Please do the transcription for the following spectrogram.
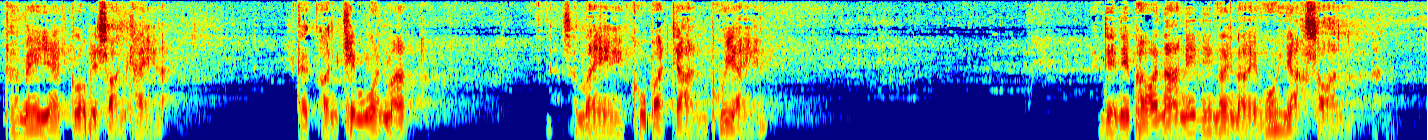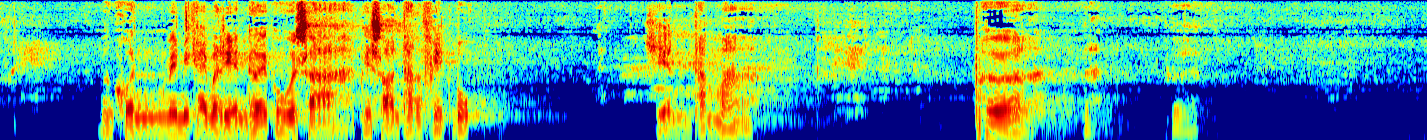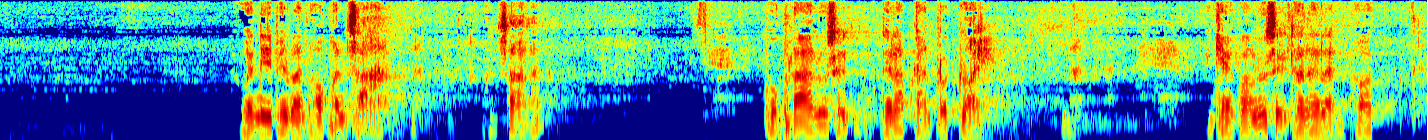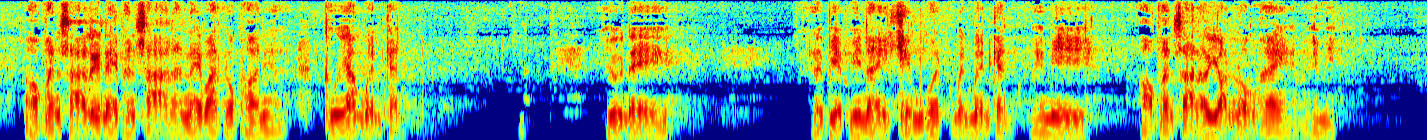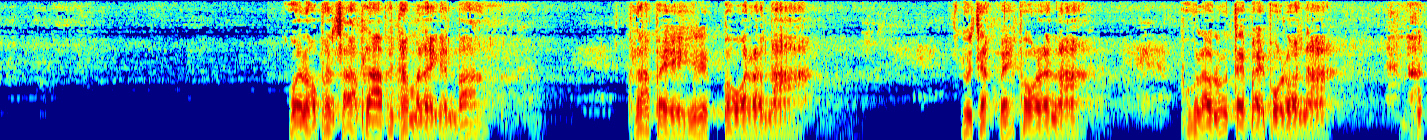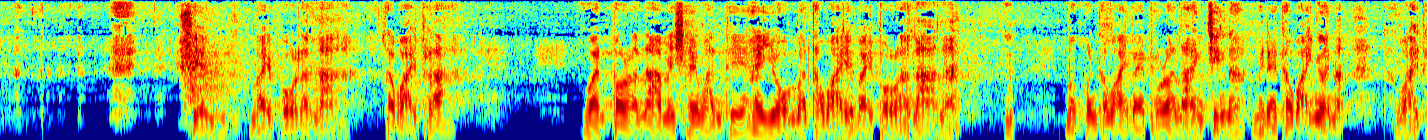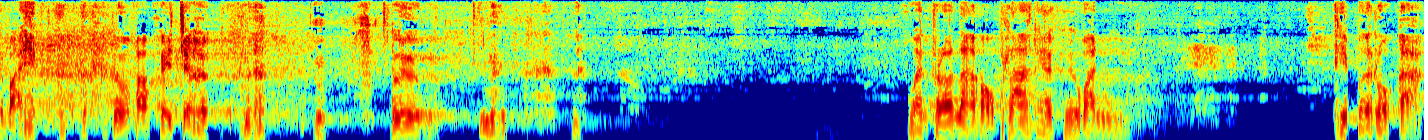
ถ้าไม่แยกตัวไปสอนใครแต่ก่อนเข้มงวดมาก สมัยครูบาอาจารย์ผู้ใหญ่ เดี๋ยวนี้ภาวนานิดนิดหน่อยหน่อยโอ้อยากสอนบางคนไม่มีใครมาเรียนด้วยก็อุตส่าห์ไปสอนทางเฟซบุ๊กเขียนธรรมะ เพ้อวันนี้เป็นวันออกพรรษาพรรษาแล้วพวกพระรู้สึกได้รับการปลดปล่อย แค่ความรู้สึกเท่านั้นแหละ เพราะออกพรรษาหรือในพรรษานะในวัดหลวงพ่อเนี้ยทุกอย่างเหมือนกัน อยู่ในระเบียบวินัยเข้มงวดเหมือนเหมือนกัน ไม่มีออกพรรษาแล้วหย่อนลงให้ไม่มีวันออกพรรษาพระไปทำอะไรกันบ้าง พระไปเรียกปวารณา รู้จักไหมปวารณา พวกเรารู้แต่ใบโพรณา เขียนใบโพรณาถวายพระ วันปรณาไม่ใช่วันที่ให้โยมมาถวายใบปรณานะบางคนถวายใบโพรณาจริงๆนะไม่ได้ถวายเงินอะถวายแต่ใบหลวงพ่อเคยเจอ ลืม วันปรณาของพระเนี่ยคือวันที่เปิดโอกาส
